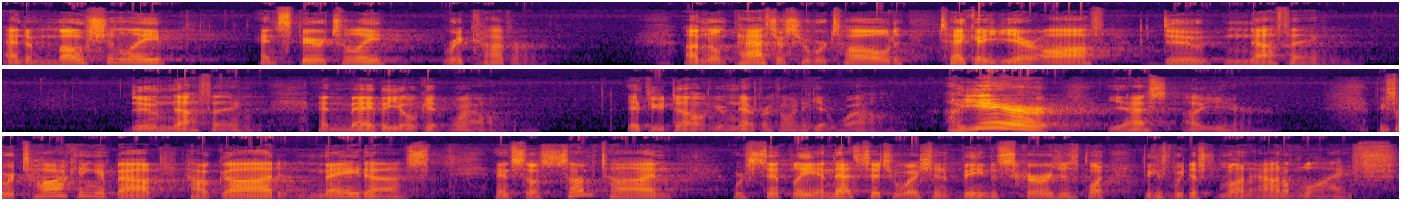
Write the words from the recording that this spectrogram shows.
and emotionally and spiritually recover. I've known pastors who were told, take a year off, do nothing do nothing, and maybe you'll get well. If you don't, you're never going to get well. A year! Yes, a year. Because we're talking about how God made us. And so sometime we're simply in that situation of being discouraged at this point because we just run out of life.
